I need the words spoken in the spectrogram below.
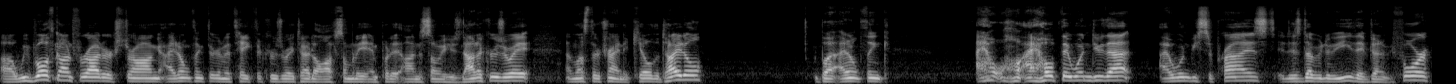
Uh, we've both gone for Roderick Strong. I don't think they're going to take the cruiserweight title off somebody and put it onto somebody who's not a cruiserweight, unless they're trying to kill the title. But I don't think. I don't. I hope they wouldn't do that. I wouldn't be surprised. It is WWE. They've done it before.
